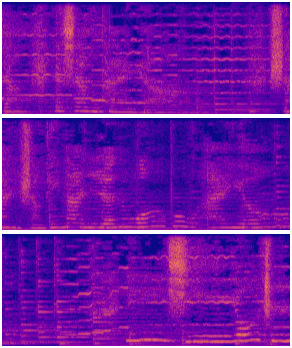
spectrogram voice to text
像呀像太阳。山上的 she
